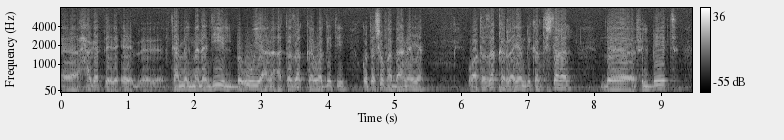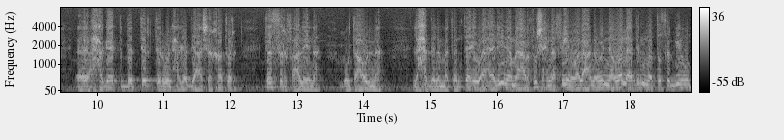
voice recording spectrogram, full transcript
آه، حاجات آه، آه، تعمل مناديل بقوية أنا أتذكر والدتي كنت أشوفها بعينيا. وأتذكر الأيام دي كانت تشتغل في البيت آه، حاجات بترتر والحاجات دي عشان خاطر تصرف علينا وتعولنا لحد لما تنتهي وأهالينا ما يعرفوش إحنا فين ولا عناويننا ولا قادرين نتصل بيهم.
